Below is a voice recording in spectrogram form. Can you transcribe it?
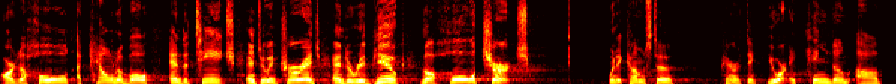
are to hold accountable and to teach and to encourage and to rebuke the whole church when it comes to parenting. You are a kingdom of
